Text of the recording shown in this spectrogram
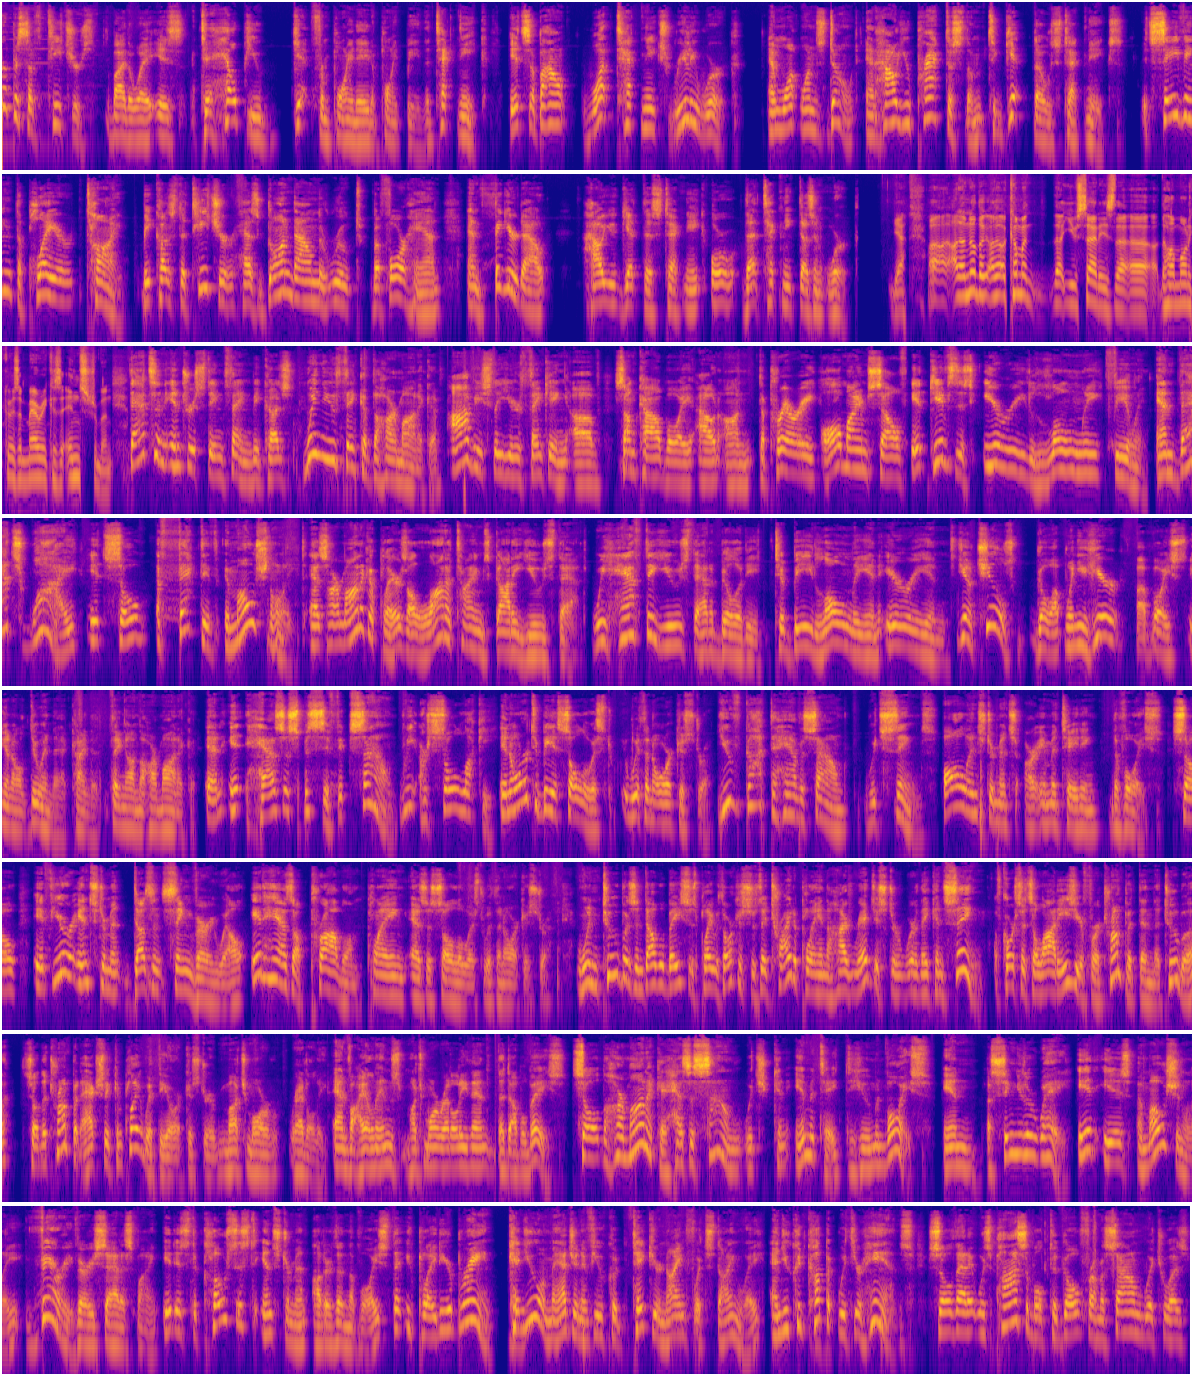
Purpose of teachers, by the way, is to help you get from point A to point B, the technique. It's about what techniques really work and what ones don't, and how you practice them to get those techniques. It's saving the player time because the teacher has gone down the route beforehand and figured out how you get this technique or that technique doesn't work. Yeah, uh, another comment that you said is that uh, the harmonica is America's instrument. That's an interesting thing because when you think of the harmonica, obviously you're thinking of some cowboy out on the prairie all by himself. It gives this eerie, lonely feeling, and that's why it's so effective emotionally. As harmonica players, a lot of times got to use that. We have to use that ability to be lonely and eerie and you know chills go up when you hear a voice you know doing that kind of thing on the harmonica. And it has a specific sound. We are so lucky. In order to be a soloist with an orchestra you've got to have a sound which sings. All instruments are imitating the voice. So if your instrument doesn't sing very well, it has a problem playing as a soloist with an orchestra. When tubas and double basses play with orchestras, they try to play in the high register where they can sing. Of course, it's a lot easier for a trumpet than the tuba, so the trumpet actually can play with the orchestra much more readily, and violins much more readily than the double bass. So the harmonica has a sound which can imitate the human voice in a singular way. It is emotionally very, very satisfying. It is the closest instrument other than the voice that you play to your brain. Can you imagine if you could take your nine foot Steinway and you could cup it with your hands so that it was possible to go from a sound which was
